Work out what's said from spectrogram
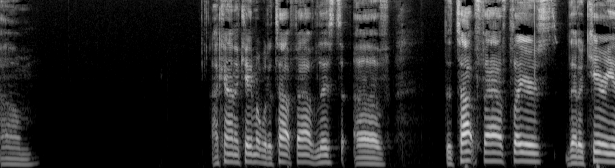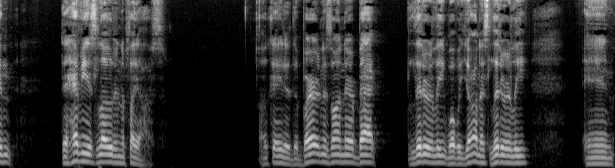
um, I kind of came up with a top five list of the top five players that are carrying the heaviest load in the playoffs. Okay, the, the burden is on their back, literally. Well, with Giannis, literally, and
